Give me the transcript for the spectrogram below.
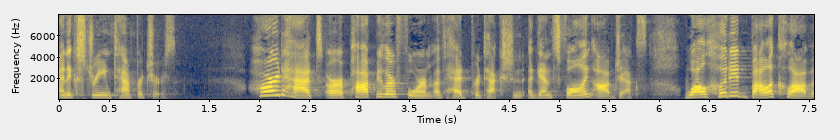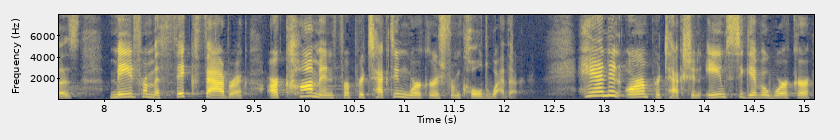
and extreme temperatures. Hard hats are a popular form of head protection against falling objects, while hooded balaclavas made from a thick fabric are common for protecting workers from cold weather. Hand and arm protection aims to give a worker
